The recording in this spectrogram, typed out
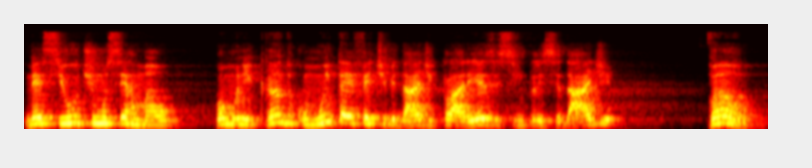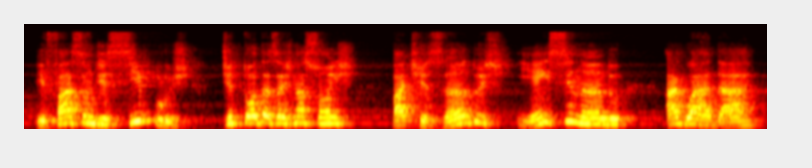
nesse último sermão, comunicando com muita efetividade, clareza e simplicidade Vão e façam discípulos de todas as nações, batizando-os e ensinando a guardar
